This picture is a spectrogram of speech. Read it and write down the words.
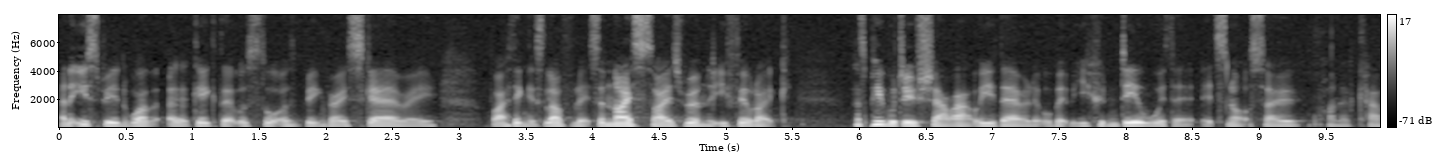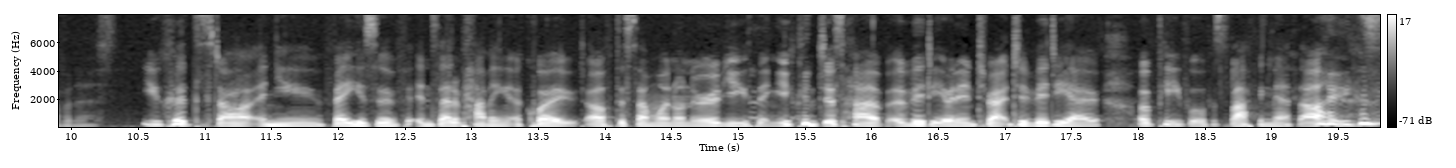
and it used to be one a gig that was thought of being very scary, but I think it's lovely. It's a nice sized room that you feel like because people do shout out at you there a little bit, but you can deal with it. It's not so kind of cavernous. You could start a new phase of instead of having a quote after someone on a review thing, you can just have a video, an interactive video of people slapping their thighs.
